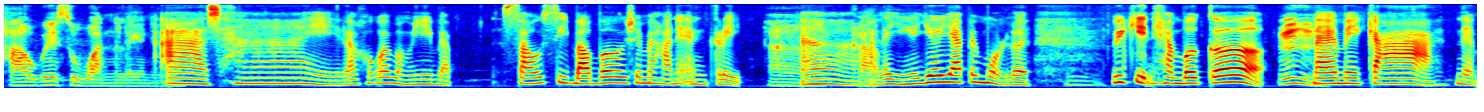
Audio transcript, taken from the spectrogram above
ท้าวเวสสุวรรณอะไรกันอยู่นะอ่าใช่ แล้วเขาก็แบบมีแบบ South Sea Bubble ใช่ไหมคะ ในอังกฤษอ่าอ่าครับอะไรอย่างเงี้ยเยอะแยะไปหมดเลยอืมวิกฤตแฮมเบอร์เกอร์อืมในอเมริกาเนี่ย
